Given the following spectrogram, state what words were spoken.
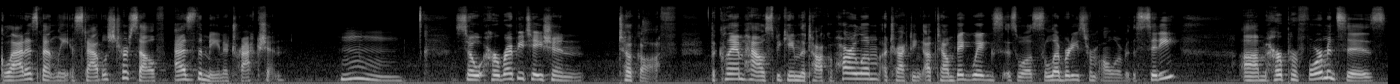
Gladys Bentley established herself as the main attraction. Hmm. So her reputation took off. The Clam House became the talk of Harlem, attracting uptown bigwigs as well as celebrities from all over the city. Um, her performances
